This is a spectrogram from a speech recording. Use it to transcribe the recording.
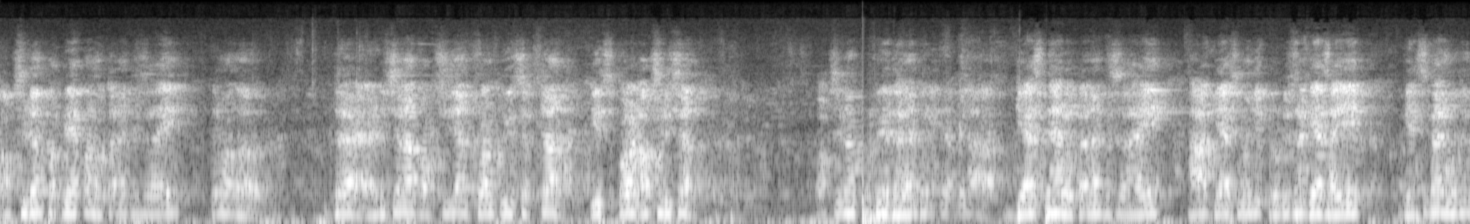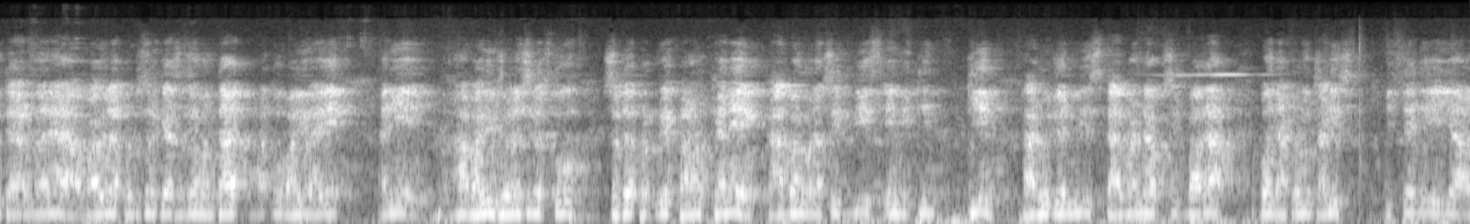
ऑक्सिडन प्रक्रिया पण होताना दिसत आहे. तर मग The addition of oxygen from to substance is called oxidation. Oxygen प्रक्रिया झाल्यानंतर इथे आपल्याला गॅस तयार होताना दिसत आहे. हा गॅस म्हणजे प्रोड्युसर गॅस आहे. गॅसिफायर मधून तयार होणाऱ्या वायूला प्रोड्युसर गॅस असे म्हणतात. हा तो वायू आहे. आणि हा वायू ज्वलनशील असतो. सदर प्रक्रियेत प्रामुख्याने कार्बन मोनॉक्साईड वीस ए मिथिन तीन हायड्रोजन वीस कार्बन डायऑक्साईड बारा व नायट्रोजन चाळीस इत्यादी या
